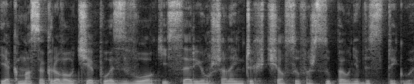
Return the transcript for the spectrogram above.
Jak masakrował ciepłe zwłoki serią szaleńczych ciosów, aż zupełnie wystygły.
